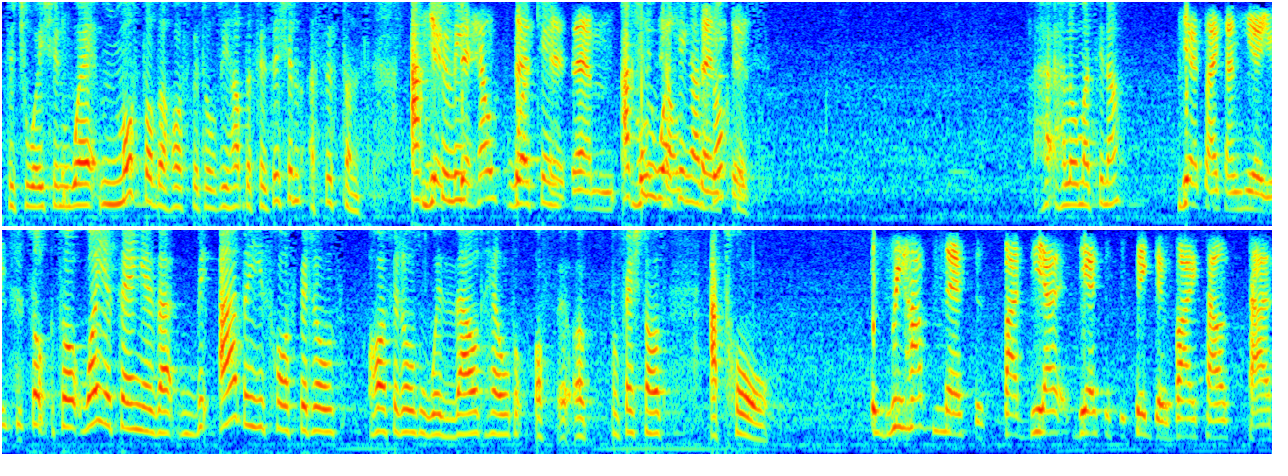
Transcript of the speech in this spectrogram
situation where most of the hospitals, you have the physician assistants actually yes, working, um, actually working as centers. doctors. H hello, Martina? Yes, I can hear you. So, so what you're saying is that the, are these hospitals hospitals without health of, uh, professionals at all? We have nurses, but they are there to take the vital stats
